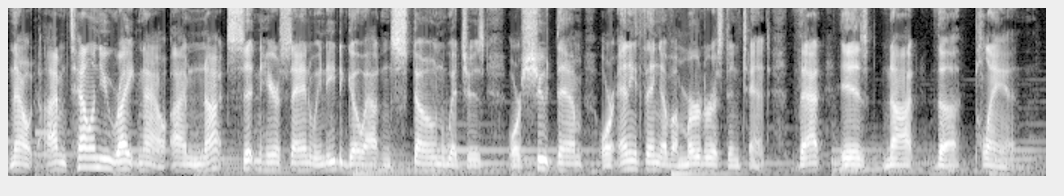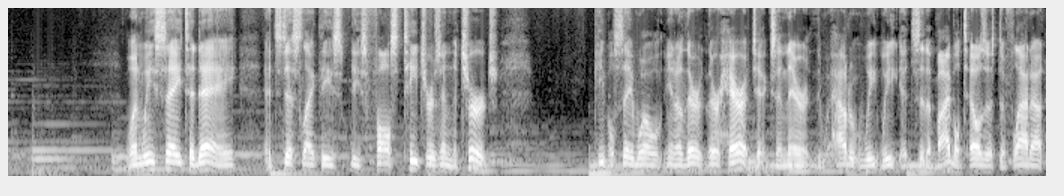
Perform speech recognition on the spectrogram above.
Now, I'm telling you right now, I'm not sitting here saying we need to go out and stone witches or shoot them or anything of a murderous intent. That is not the plan. When we say today, it's just like these these false teachers in the church people say, well, you know, they're they're heretics, and they're how do we we it's the Bible tells us to flat out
